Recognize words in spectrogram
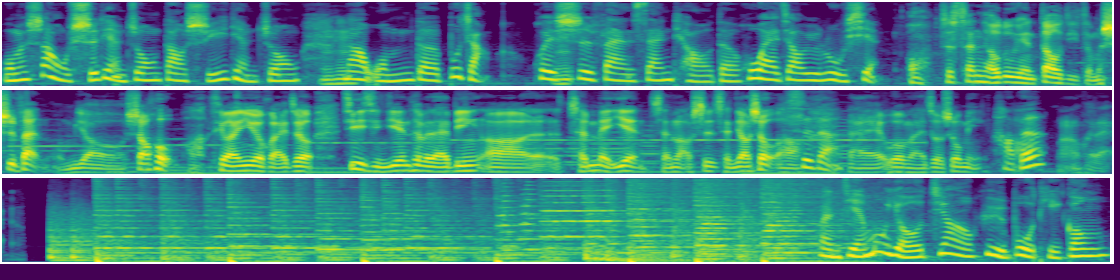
我们上午十点钟到十一点钟，嗯那我们的部长会示范三条的户外教育路线。哦，这三条路线到底怎么示范？我们要稍后啊，听完音乐回来之后，继续请今天特别来宾啊，陈美燕陈老师陈教授啊，是的来为我们来做说明。好的马上回来。本节目由教育部提供。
